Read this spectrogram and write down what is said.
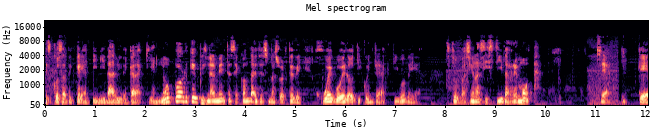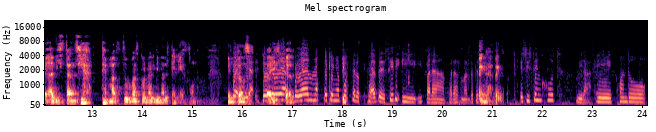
es cosa de creatividad y de cada quien, ¿no? Porque pues, finalmente Second Life es una suerte de juego erótico interactivo de masturbación asistida remota. O sea, que a distancia te masturbas con alguien al teléfono. Entonces, yo voy, a, dar una pequeña aporte a lo que acabas de decir y, para, para Arnaldo que venga, venga. Existen HUD, mira, eh, cuando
